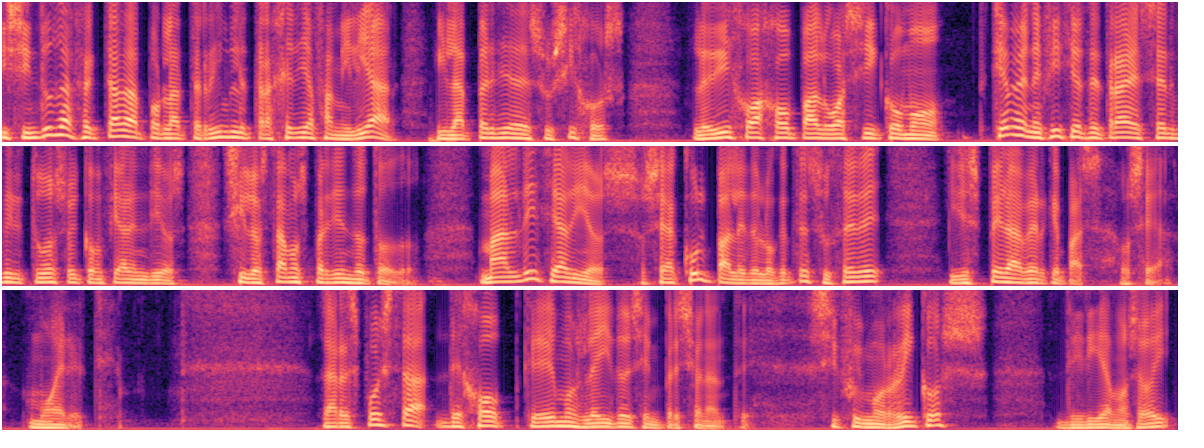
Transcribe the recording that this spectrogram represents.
y sin duda afectada por la terrible tragedia familiar y la pérdida de sus hijos, le dijo a Job algo así como ¿Qué beneficio te trae ser virtuoso y confiar en Dios si lo estamos perdiendo todo? Maldice a Dios, o sea, cúlpale de lo que te sucede y espera a ver qué pasa, o sea, muérete. La respuesta de Job que hemos leído es impresionante. Si fuimos ricos, diríamos hoy,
